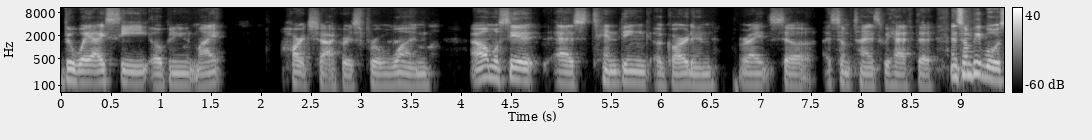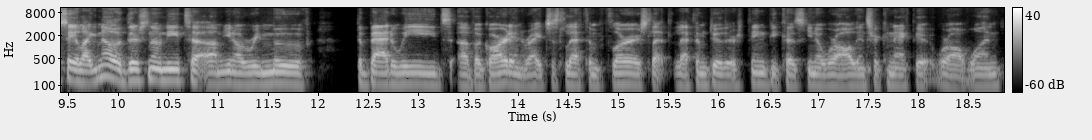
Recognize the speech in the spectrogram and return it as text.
The way i see opening my heart chakras for one i almost see it as tending a garden right? So sometimes we have to and some people will say like no there's no need to um, you know remove the bad weeds of a garden right? Just let them flourish let let them do their thing because you know we're all interconnected we're all one.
